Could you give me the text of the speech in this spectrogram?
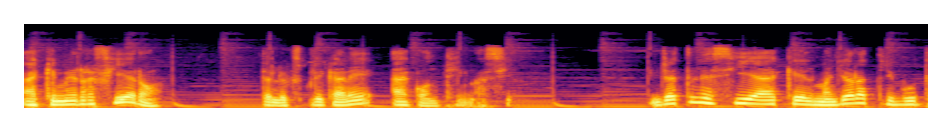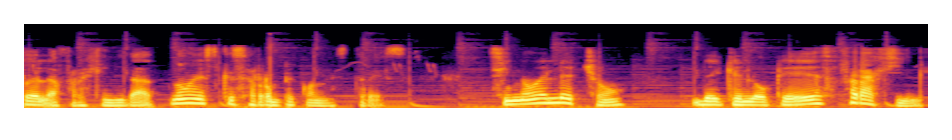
¿A qué me refiero? Te lo explicaré a continuación. Ya te decía que el mayor atributo de la fragilidad no es que se rompe con estrés, sino el hecho de que lo que es frágil,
